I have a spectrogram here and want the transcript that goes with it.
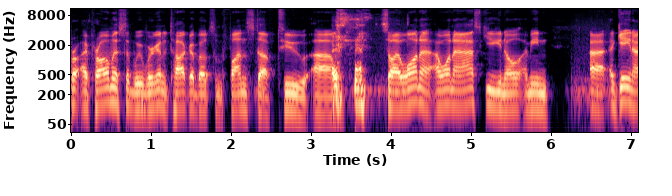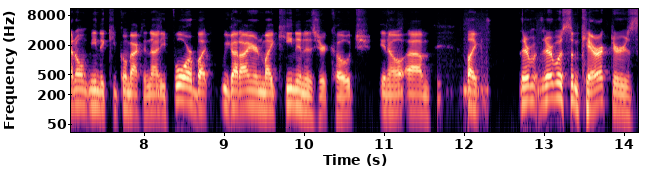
I, I promised that we were going to talk about some fun stuff too. Um, so I wanna I wanna ask you, you know, I mean. Uh, again, I don't mean to keep going back to '94, but we got Iron Mike Keenan as your coach. You know, um, like there there was some characters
